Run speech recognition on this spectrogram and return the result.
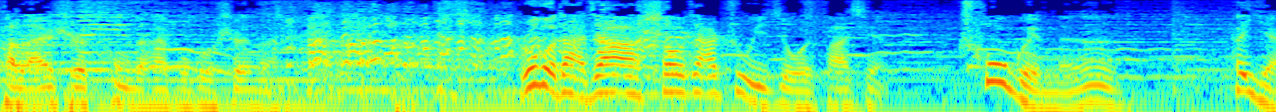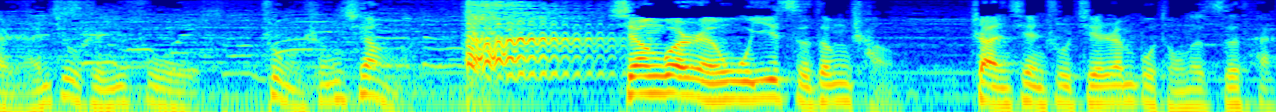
看来是痛的还不够深啊！如果大家稍加注意，就会发现，出轨门，它俨然就是一副众生相啊！相关人物依次登场，展现出截然不同的姿态。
